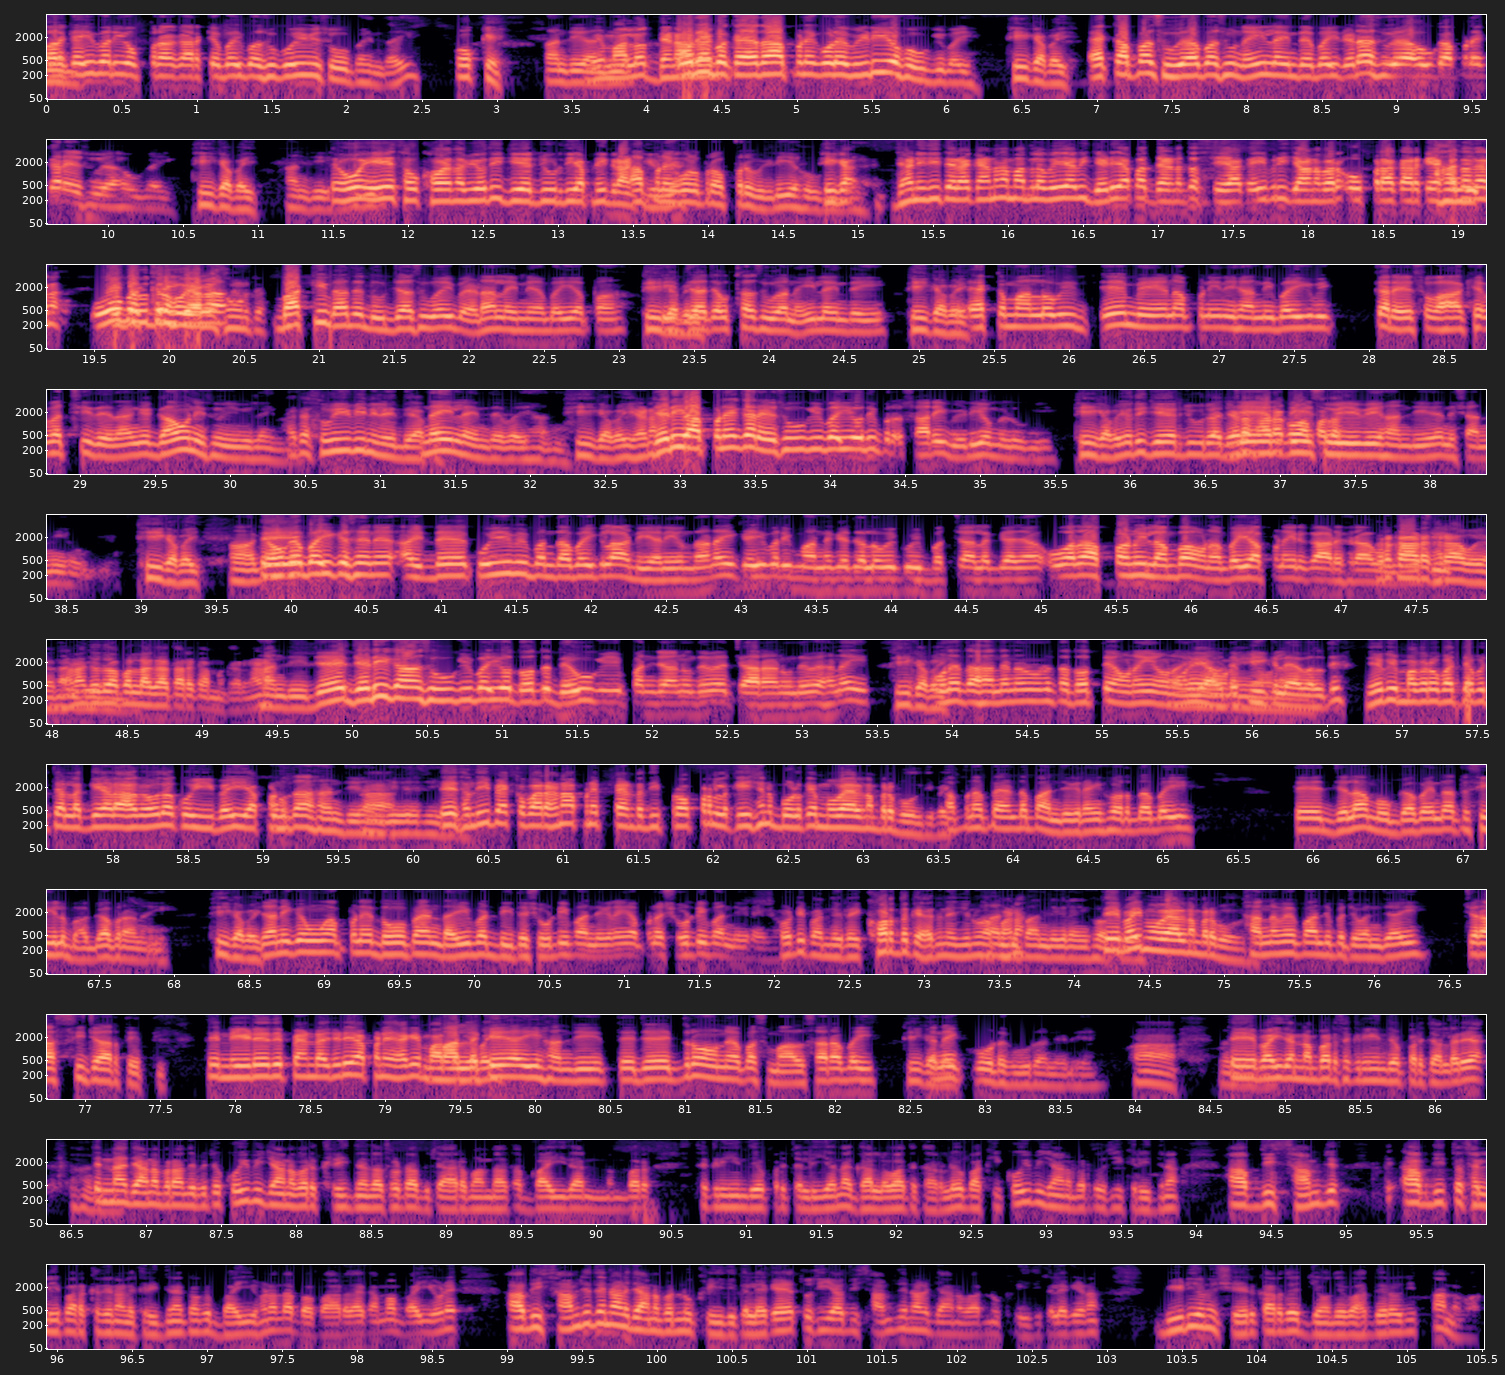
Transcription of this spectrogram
ਪਰ ਕਈ ਵਾਰੀ ਉਪਰਾ ਕਰਕੇ ਬਾਈ ਪਸ਼ੂ ਕੋਈ ਵੀ ਸੂ ਪੈਂਦਾ ਜੀ। ਓਕੇ। ਹਾਂਜੀ ਵੀ ਹਾਂਜੀ। ਮੰਨ ਲਓ ਦਿਨਾਂ ਉਹਦੀ ਦਾ ਬਕਾਇਦਾ ਆਪਣੇ ਕੋਲੇ ਵੀਡੀਓ ਹੋਊਗੀ ਬਾਈ। ਠੀਕ ਆ ਬਾਈ। ਇੱਕ ਆਪਾਂ ਸੂਆ ਪਸ਼ੂ ਨਹੀਂ ਲੈਂਦੇ ਬਾਈ ਜਿਹੜਾ ਸੂਆ ਹੋਊਗਾ ਆਪਣੇ ਘਰੇ ਸੂਆ ਹੋਊਗਾ ਜੀ। ਠੀਕ ਆ ਬਾਈ। ਹਾਂਜੀ। ਤੇ ਉਹ ਇਹ ਸੌਖਾ ਹੋ ਜਾਂਦਾ ਵੀ ਉਹਦੀ ਜੇਰ ਜੂਰ ਦੀ ਆਪਣੀ ਗਾਰੰਟੀ ਆਪਣੇ ਕੋਲ ਪ੍ਰੋਪਰ ਵੀਡੀਓ ਹੋਊਗੀ ਠੀਕ ਆ। ਜਾਨੀ ਦੀ ਤੇਰਾ ਕਹਿਣ ਦਾ ਮਤਲਬ ਇਹ ਆ ਵੀ ਜਿਹੜੇ ਆਪਾਂ ਦਿਨ ਦੱਸਿਆ ਕਈ ਵਾਰੀ ਜਾਨਵਰ ਉਪਰਾ ਕਰਕੇ ਇੱਕ ਦਿਨ ਉਹ ਵੱਖਰੀ ਹੋ ਜਾਣਾ। ਸੂਣ ਚ। ਬਾਕੀ ਦਾ ਤੇ ਦੂਜਾ ਸੂਆ ਹੀ ਬੈੜਾਂ ਲੈਨੇ ਆ ਬਾਈ ਆਪਾਂ। ਤੀਜਾ ਚੌਥਾ ਸੂਆ ਨਹੀਂ ਲੈਂਦੇ ਜੀ। ਠੀਕ ਆ ਬਾਈ। ਇੱਕ ਮੰਨ ਲਓ ਵੀ ਇਹ ਮੇਨ ਆਪਣੀ ਨਿਸ਼ਾਨੀ ਬਾਈ ਵੀ ਘਰੇ ਸਵਾ ਕੇ ਵੱਛੀ ਦੇ ਦਾਂਗੇ ਗਾਉਂ ਨਹੀਂ ਸੂਈ ਵੀ ਲੈਂਦੇ। ਅੱਛਾ ਸੂਈ ਵੀ ਨਹੀਂ ਲੈਂਦੇ ਆਪਾਂ? ਨਹੀਂ ਲੈਂਦੇ ਬਾਈ ਹਾਂਜੀ। ਠੀਕ ਆ ਬਾਈ ਹਨਾ? ਜਿਹੜੀ ਆਪਣੇ ਘਰੇ ਸੂਗੀ ਬਾਈ ਉਹਦੀ ਸਾਰੀ ਵੀਡੀਓ ਮਿਲੂਗੀ। ਠੀਕ ਆ ਬਾਈ ਉਹਦੀ ਜੇਰ ਜੂਰ ਆ ਜਿਹੜਾ ਸਾਰਾ ਦੀ ਆਪਾਂ ਸੂਈ ਵੀ ਹਾਂਜੀ ਇਹ ਨਿਸ਼ਾਨੀ ਹੋਊਗੀ। ਠੀਕ ਆ ਬਾਈ। ਹਾਂ ਕਿਉਂਕਿ ਬਾਈ ਕਿਸੇ ਨੇ ਐਡੇ ਕੋਈ ਵੀ ਬੰਦਾ ਬਾਈ ਘਲਾੜੀਆ ਨਹੀਂ ਹੁੰਦਾ ਨਾ ਜੀ ਕਈ ਵਾਰੀ ਮੰਨ ਕੇ ਚੱਲੋ ਵੀ ਕੋਈ ਬੱਚਾ ਲੱਗਿਆ ਜਾਂ ਉਹਦਾ ਆਪਾਂ ਨੂੰ ਹੀ ਲਾਂਭਾ ਹੋਣਾ ਬਾਈ ਆਪਣਾ ਹੀ ਰਿਕਾਰਡ ਖਰਾਬ ਹੋਣਾ ਰਿਕਾਰਡ। ਖਰਾਬ ਹੋ ਜਾਂਦਾ ਨਾ ਜਦੋਂ ਆਪਾਂ ਲਗਾਤਾਰ ਕੰਮ ਕਰਨਾ ਹਾਂਜੀ ਜੇ ਜਿਹੜੀ ਗਾਂ ਸੂਗੀ ਬਾਈ ਉਹ ਦੁੱਧ ਦੇਊਗੀ ਪੰਜਾਂ ਨੂੰ ਦੇਵੇ ਚਾਰਾਂ ਨੂੰ ਦੇਵੇ ਹਨਾ ਜੀ? ਉਹਨੇ ਦਸ ਦਿਨਾਂ ਨੂੰ ਤਾਂ ਦੁੱਧ ਤੇ ਆਉਣਾ ਹੀ ਆਉਣਾ ਜੀ ਆਪਦੇ ਹੀ ਪੀਕ। ਲੈਵਲ ਤੇ। ਜੇ ਕੋਈ ਮਗਰੋਂ ਬੱਚਾ ਬੁੱਚਾ ਲੱਗੇ ਵਾਲਾ ਹੋਵੇ ਉਹਦਾ ਕੋਈ ਬਈ ਆਪਾਂ ਨੂੰ ਉਹਦਾ ਹਾਂਜੀ ਹਾਂਜੀ ਜੀ। ਤੇ ਸੰਦੀਪ ਇੱਕ ਵਾਰ ਹਨਾ ਆਪਣੇ ਪਿੰਡ ਦੀ ਪ੍ਰੋਪਰ ਲੋਕੇਸ਼ਨ ਬੋਲ ਕੇ ਮੋਬਾਈਲ ਨੰਬਰ ਬੋਲ ਦੀ ਬਾਈ। ਆਪਣਾ ਪਿੰਡ ਪੰਜ ਗਰਾਈ ਖੁਰਦਾ ਬਾਈ ਤੇ ਜ਼ਿਲ੍ਹਾ ਮੋਗਾ ਪੈਂਦਾ ਤਹਿਸੀਲ ਬਾਗਾ ਪੁਰਾਣਾ ਜੀ। ਠੀਕ ਆ ਬਾਈ। ਯਾਨੀ ਕਿ ਉਹ ਆਪਣੇ ਦੋ ਪਿੰਡ ਆਈ ਵੱਡੀ ਤੇ ਛੋਟੀ ਪੰਜ ਗਰਾਈ ਆਪਣਾ ਛੋਟੀ ਪੰਜ ਗਰਾਈ ਛੋਟੀ ਪੰਜ ਗਰਾਈ ਖੁਰਦ ਕਹਿ ਦਿੰਦੇ ਜਿਹਨੂੰ ਆਪਾਂ ਨਾ। ਪੰਜ ਗਰਾਈ ਤੇ ਬਾਈ ਮੋਬਾਈਲ ਨੰਬਰ ਬੋਲ। 98555 ਜੀ 84433 ਤੇ ਨੇੜੇ ਦੇ ਪਿੰਡ ਆ ਜਿਹੜੇ ਆਪਣੇ ਹੈਗੇ ਮੱਲ ਕੇ ਆ ਜੀ ਹਾਂਜੀ ਤੇ ਜੇ ਇਧਰੋਂ ਆਉਨੇ ਆਪਾਂ ਸਮਾਲ ਸਾਰਾ ਬਾਈ ਤੇ ਨਹੀਂ ਕੋਟਕਪੂਰਾ ਨੇੜੇ ਆ। ਹਾਂ ਤੇ ਬਾਈ ਦਾ ਨੰਬਰ ਸਕਰੀਨ ਦੇ ਉੱਪਰ ਚੱਲ ਰਿਹਾ। ਤਿੰਨਾਂ ਜਾਨਵਰਾਂ ਦੇ ਵਿੱਚੋਂ ਕੋਈ ਵੀ ਜਾਨਵਰ ਖਰੀਦਣ ਦਾ ਤੁਹਾਡਾ ਵਿਚਾਰ ਬਣਦਾ ਤਾਂ ਬਾਈ ਦਾ ਨੰਬਰ ਸਕਰੀਨ ਦੇ ਉੱਪਰ ਚੱਲੀ ਜਾਂਦਾ ਗੱਲਬਾਤ ਕਰ ਲਿਓ। ਬਾਕੀ ਕੋਈ ਵੀ ਜਾਨਵਰ ਤੁਸੀਂ ਖਰੀਦਣਾ ਆਪਦੀ ਸਮਝ ਤੇ ਆਪਦੀ ਤਸੱਲੀ ਪਰਖ ਦੇ ਨਾਲ ਖਰੀਦਣਾ ਕਿਉਂਕਿ ਬਾਈ ਹੁਣਾਂ ਦਾ ਵਪਾਰ ਦਾ ਕੰਮ ਆ ਬਾਈ ਹੁਣੇ ਆਪਦੀ ਸਮਝ ਦੇ ਨਾਲ ਜਾਨਵਰ ਨੂੰ ਖਰੀਦ ਕੇ ਲੈ ਆਏ। ਤੁਸੀਂ ਆਪਦੀ ਸਮਝ ਦੇ ਨਾਲ ਜਾਨਵਰ ਨੂੰ ਖਰੀਦ ਕੇ ਲੈ ਕੇ ਆਣਾ ਵੀਡੀਓ ਨੂੰ ਸ਼ੇਅਰ ਕਰ ਦਿਓ ਜਿਉਂਦੇ ਵਸਦੇ ਰਹੋ ਜੀ। ਧੰਨਵਾਦ।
